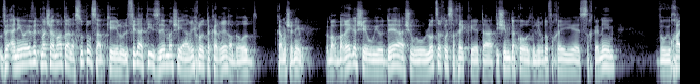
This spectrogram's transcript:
ואני אוהב את מה שאמרת על הסופר סאב, כאילו לפי דעתי זה מה שיאריך לו את הקריירה בעוד כמה שנים. כלומר, ברגע שהוא יודע שהוא לא צריך לשחק את ה-90 דקות ולרדוף אחרי אה, שחקנים, והוא יוכל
